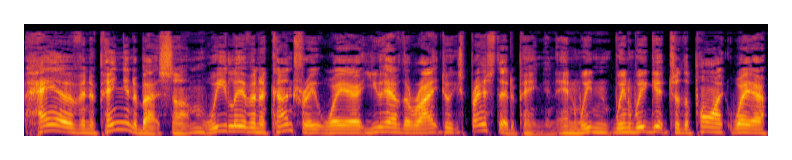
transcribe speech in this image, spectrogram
have an opinion about something, we live in a country where you have the right to express that opinion. And when, when we get to the point where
